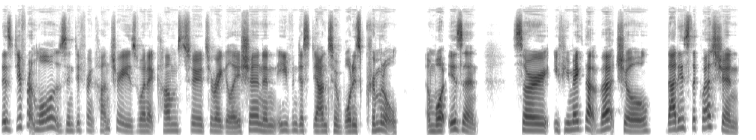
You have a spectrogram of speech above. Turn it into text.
there's different laws in different countries when it comes to, to regulation and even just down to what is criminal and what isn't. So if you make that virtual, that is the question.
